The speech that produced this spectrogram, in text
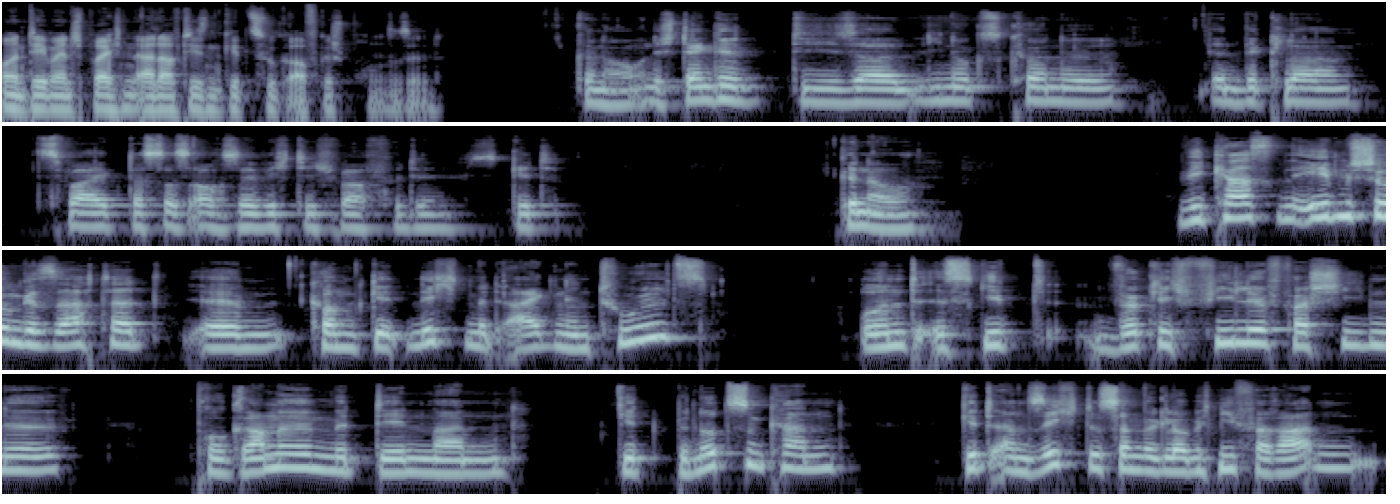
und dementsprechend alle auf diesen Git-Zug aufgesprungen sind. Genau, und ich denke, dieser Linux-Kernel-Entwickler-Zweig, dass das auch sehr wichtig war für das Git. Genau. Wie Carsten eben schon gesagt hat, ähm, kommt Git nicht mit eigenen Tools. Und es gibt wirklich viele verschiedene Programme, mit denen man Git benutzen kann. Git an sich, das haben wir, glaube ich, nie verraten.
